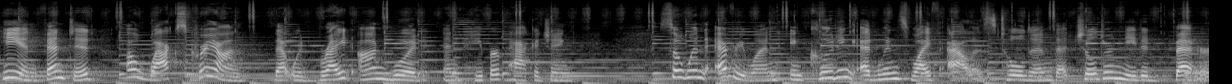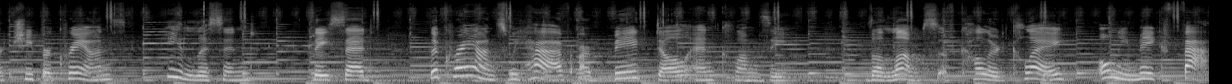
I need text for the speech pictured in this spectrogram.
He invented a wax crayon that would write on wood and paper packaging. So when everyone, including Edwin's wife Alice, told him that children needed better, cheaper crayons, he listened. They said, the crayons we have are big, dull, and clumsy. The lumps of colored clay only make fat,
